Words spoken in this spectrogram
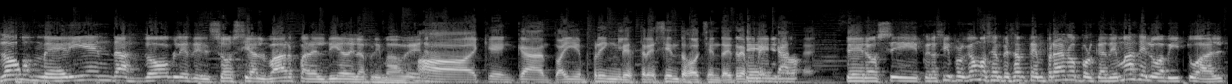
Dos meriendas dobles del Social Bar para el día de la primavera. Ay, qué encanto. Ahí en Pringles 383. Me encanta. Pero sí, pero sí, porque vamos a empezar temprano, porque además de lo habitual,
